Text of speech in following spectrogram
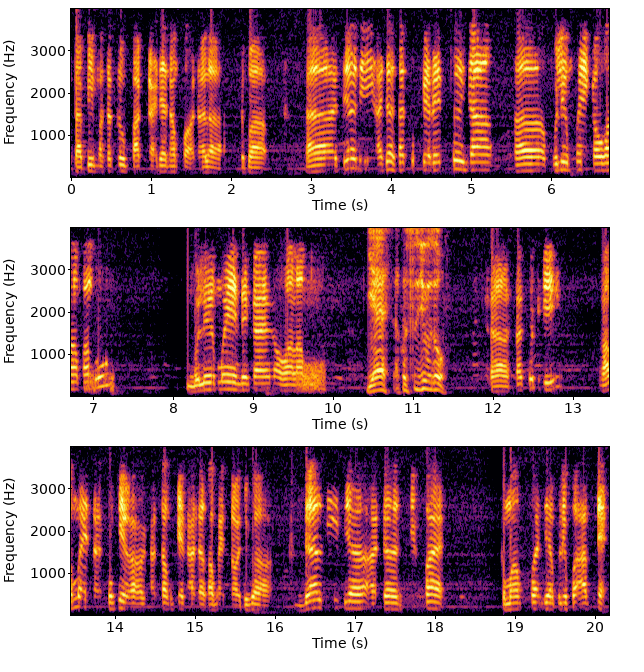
Tapi masa tu pakat dia nampak dah lah. Sebab uh, dia ni ada satu karakter yang uh, boleh main dengan orang baru. Boleh main dengan orang lama. yes aku setuju tu Uh, satu lagi, ramai tak mungkin uh, kata mungkin ada ramai tahu juga. Dal ni dia ada sifat kemampuan dia boleh buat update.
